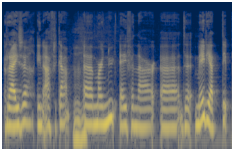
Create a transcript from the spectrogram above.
reizen in Afrika. Mhm. Eh, maar nu even naar eh, de mediatip.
